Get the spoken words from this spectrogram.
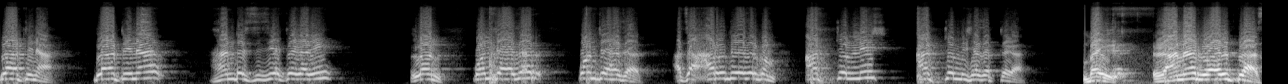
প্লাটিনা প্লাটিনা হান্ড্রেড সিসি একটা গাড়ি। লন, পঞ্চাশ হাজার পঞ্চাশ হাজার। আচ্ছা আরও দুই হাজার কম, আটচল্লিশ আটচল্লিশ হাজার টাকা। ভাই রানার রয়্যাল প্লাস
